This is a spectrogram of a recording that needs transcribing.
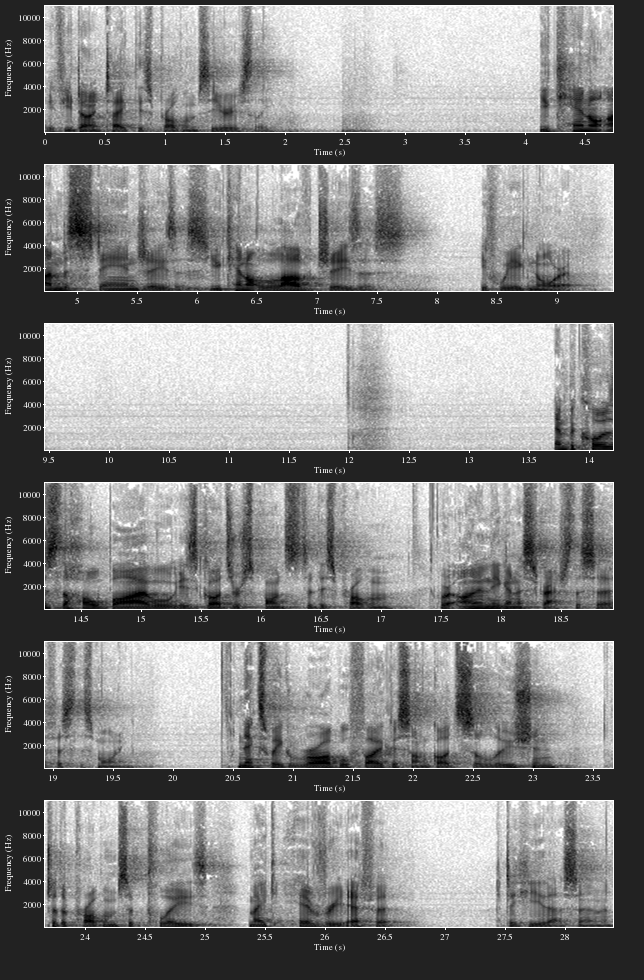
if you don't take this problem seriously. You cannot understand Jesus. You cannot love Jesus if we ignore it. And because the whole Bible is God's response to this problem, we're only going to scratch the surface this morning. Next week, Rob will focus on God's solution to the problem, so please make every effort to hear that sermon.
